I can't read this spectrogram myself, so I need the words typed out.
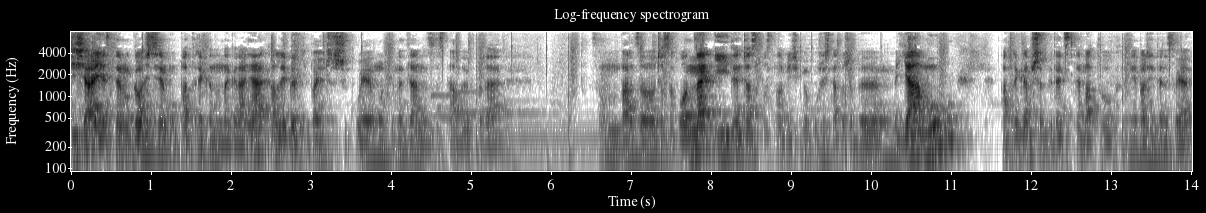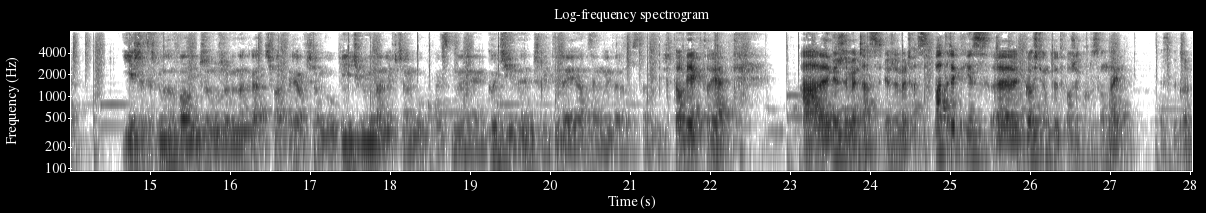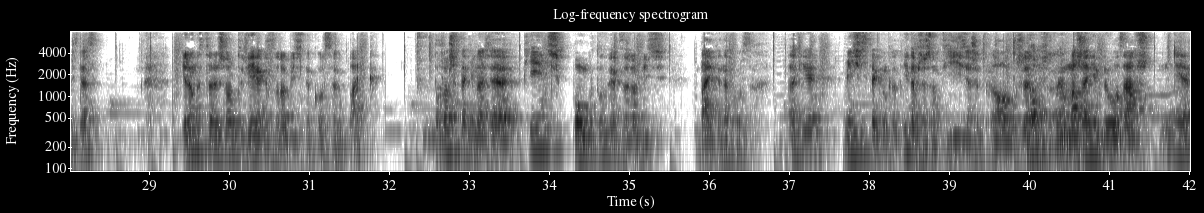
Dzisiaj jestem gościem u Patryka na nagraniach, ale jego ekipa jeszcze szykuje multimedialne zestawy, które są bardzo czasochłonne i ten czas postanowiliśmy użyć na to, żeby ja mógł Patryka przepytać z tematu, który mnie bardziej interesuje. I jeszcze chcesz mi udowodnić, że możemy nagrać materiał w ciągu 5 minut, a nie w ciągu powiedzmy godziny, czyli tyle ile nam zajmuje teraz ustawienie. Kto wie, kto wie. Ale mierzymy czas, mierzymy czas. Patryk jest e, gościem, który tworzy kurs online, core business. I long story short, wie jak zarobić na kursach bajk. Poproszę w takim razie 5 punktów, jak zarobić bajkę na kursach. A takie mięsiste, konkretnie, nie dobrze, że wizja, że produkt, że Dobrze. moim marzeniem było zawsze. Nie.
